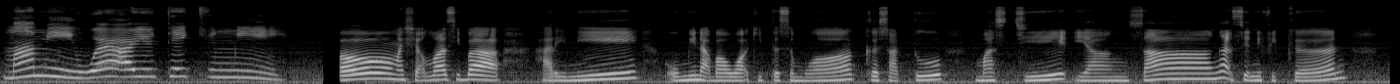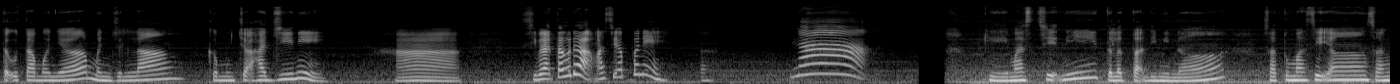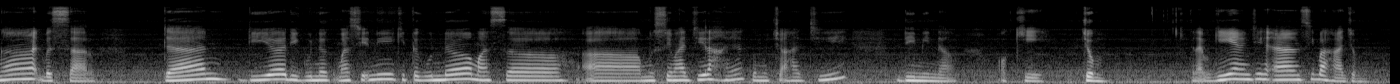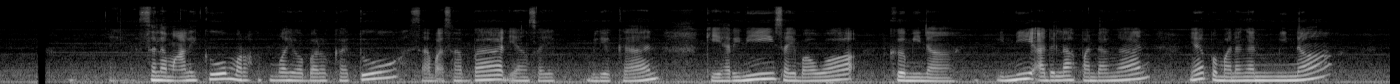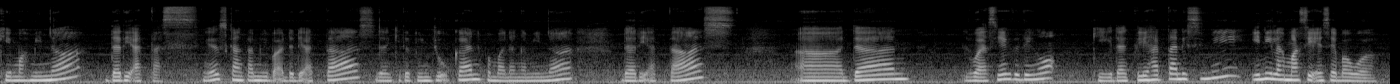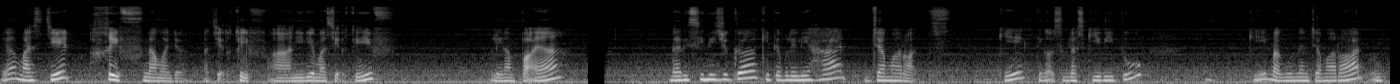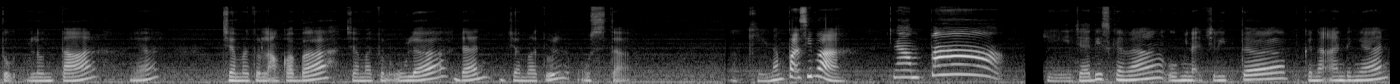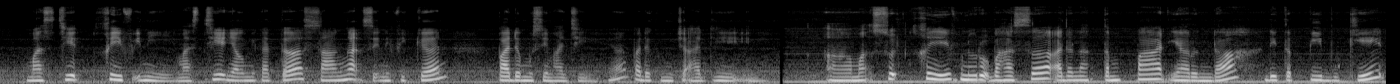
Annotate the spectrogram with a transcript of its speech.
Mommy, where are you taking me? Oh, Masya Allah Siba. Hari ni Umi nak bawa kita semua ke satu masjid yang sangat signifikan terutamanya menjelang kemuncak haji ni. Ha. Siba nak tahu tak masjid apa ni? Nak. Okey, masjid ni terletak di Mina. Satu masjid yang sangat besar dan dia diguna masjid ni kita guna masa uh, musim haji lah ya kemuncak haji di Mina. Okey, jom. Kita nak pergi kan uh, Sibah, ha, jom. Assalamualaikum warahmatullahi wabarakatuh. Sahabat-sahabat yang saya muliakan. Okey, hari ni saya bawa ke Mina. Ini adalah pandangan ya pemandangan Mina, kemah Mina dari atas. Ya, sekarang kami berada di atas dan kita tunjukkan pemandangan Mina dari atas uh, dan luasnya kita tengok. Okey, dan kelihatan di sini inilah masjid yang saya bawa, ya, Masjid Khif nama dia. Masjid Khif. Ah ni dia Masjid Khif. Boleh nampak ya. Dari sini juga kita boleh lihat jamarat. Okey, tengok sebelah kiri tu. Okey, bangunan jamarat untuk melontar, ya. Jamratul Aqabah, Jamratul Ula dan Jamratul Usta. Okey, nampak sih, Ma? Nampak. Okey, jadi sekarang Umi nak cerita berkenaan dengan Masjid Khif ini. Masjid yang Umi kata sangat signifikan pada musim haji, ya, pada kemuncak haji ini. Uh, maksud Khif menurut bahasa adalah tempat yang rendah di tepi bukit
